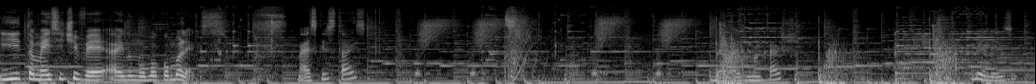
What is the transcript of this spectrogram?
E também se tiver aí no Mobile Combo. Mais cristais. Mais uma caixa. Beleza.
